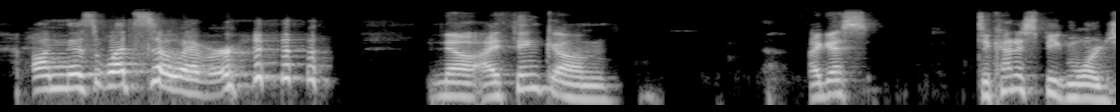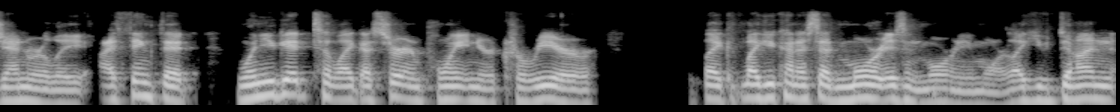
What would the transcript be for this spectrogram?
on this whatsoever. No i think um i guess to kind of speak more generally i think that when you get to like a certain point in your career like like you kind of said more isn't more anymore. Like you've done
